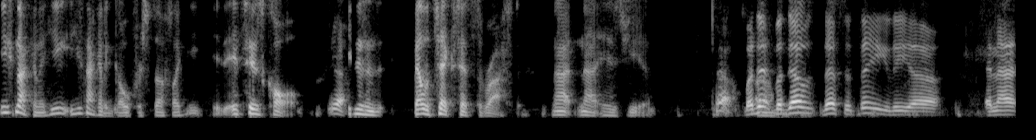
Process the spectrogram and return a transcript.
he's not gonna he, he's not gonna go for stuff like he, it's his call. Yeah. he doesn't. Belichick sets the roster, not not his GM. Yeah, but that, Um, but that was that's the thing. The uh, and I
